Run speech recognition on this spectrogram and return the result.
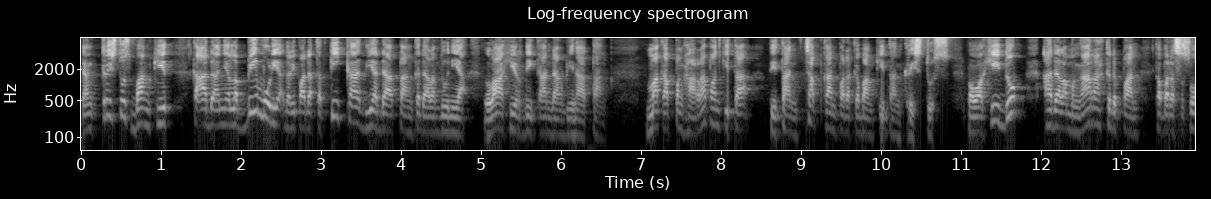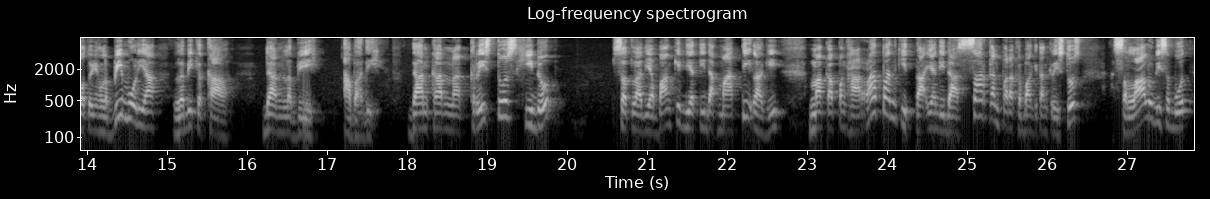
Yang Kristus bangkit, keadaannya lebih mulia daripada ketika dia datang ke dalam dunia, lahir di kandang binatang. Maka pengharapan kita ditancapkan pada kebangkitan Kristus. Bahwa hidup adalah mengarah ke depan kepada sesuatu yang lebih mulia, lebih kekal, dan lebih abadi. Dan karena Kristus hidup, setelah dia bangkit, dia tidak mati lagi, maka pengharapan kita yang didasarkan pada kebangkitan Kristus selalu disebut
